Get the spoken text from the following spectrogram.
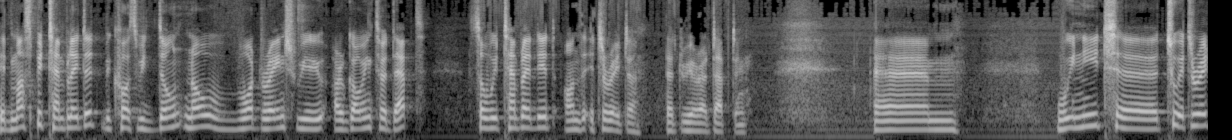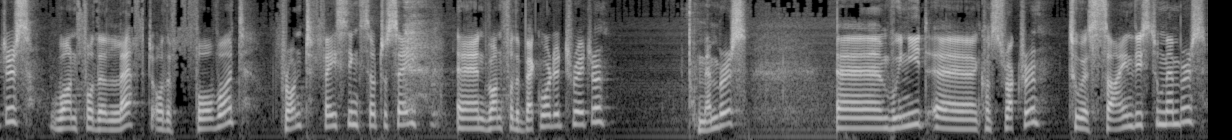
It must be templated because we don't know what range we are going to adapt. So we template it on the iterator that we are adapting. Um, we need uh, two iterators, one for the left or the forward, front facing, so to say, and one for the backward iterator, members. Um, we need a constructor to assign these two members.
